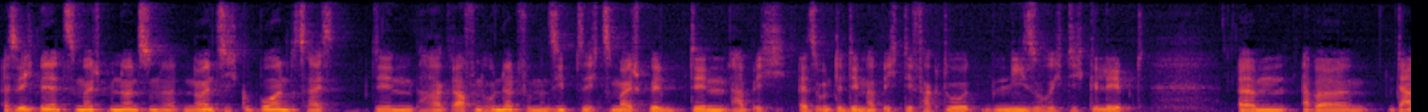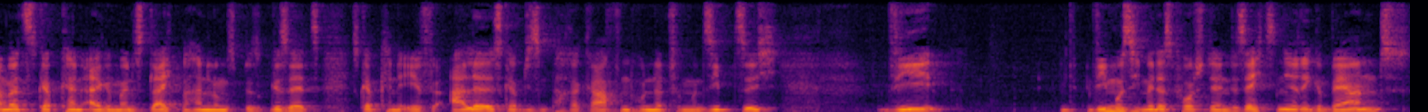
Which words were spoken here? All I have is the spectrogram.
Also ich bin jetzt zum Beispiel 1990 geboren, das heißt, den Paragraphen 175 zum Beispiel, den habe ich, also unter dem habe ich de facto nie so richtig gelebt. Ähm, aber damals, es gab kein allgemeines Gleichbehandlungsgesetz, es gab keine Ehe für alle, es gab diesen Paragraphen 175. Wie, wie muss ich mir das vorstellen? Der 16-jährige Bernd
